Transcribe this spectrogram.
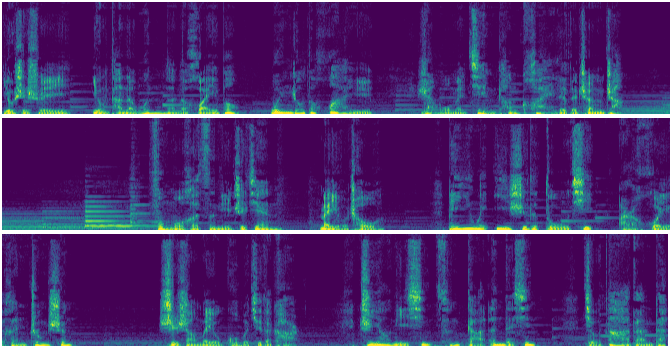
又是谁用他那温暖的怀抱、温柔的话语，让我们健康快乐的成长？父母和子女之间没有仇，别因为一时的赌气而悔恨终生。世上没有过不去的坎儿，只要你心存感恩的心，就大胆的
